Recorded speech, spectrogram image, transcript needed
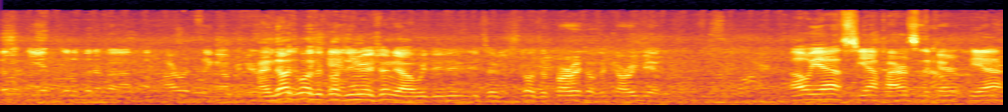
Little, little bit of a, a pirate thing over here. and that was a continuation, yeah, we did it, it's a, it was the Pirate of the Caribbean. Oh yes, yeah, Pirates of the Caribbean. Yeah.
